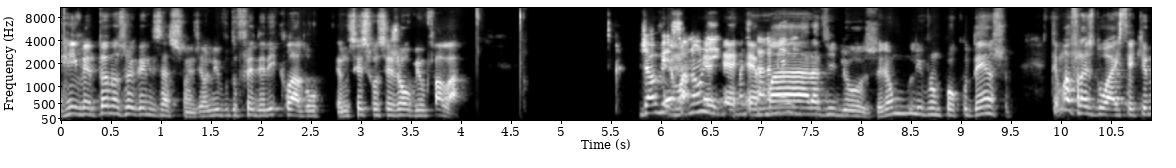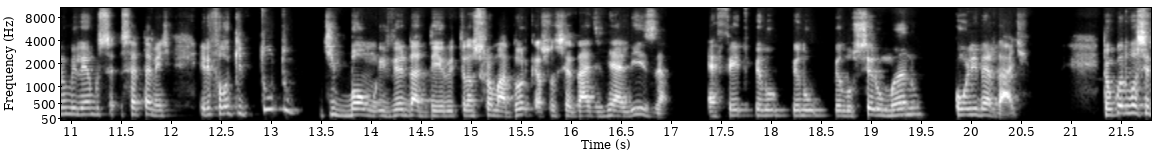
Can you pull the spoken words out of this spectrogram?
Reinventando as Organizações, é um livro do Frederic Laloux. Eu não sei se você já ouviu falar. Já ouvi, é só não li. É, mas é tá maravilhoso. Ele é um livro um pouco denso. Tem uma frase do Einstein que eu não me lembro certamente. Ele falou que tudo de bom e verdadeiro e transformador que a sociedade realiza é feito pelo, pelo, pelo ser humano com liberdade. Então, quando você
